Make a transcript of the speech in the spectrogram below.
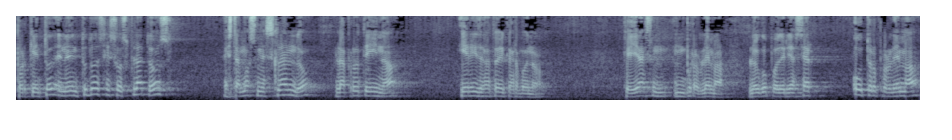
porque en, todos esos platos estamos mezclando la proteína y el hidrato de carbono, que ya es un, un problema. Luego podría ser otro problema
